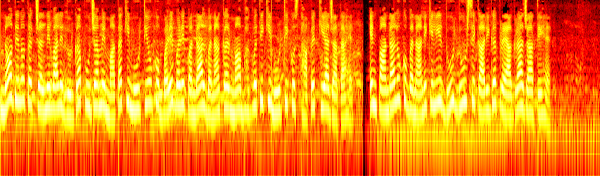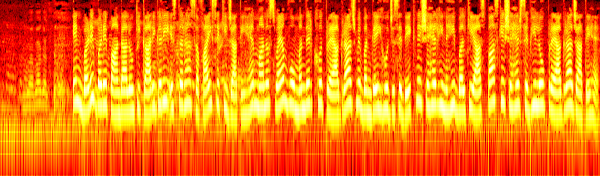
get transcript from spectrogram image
नौ दिनों तक चलने वाले दुर्गा पूजा में माता की मूर्तियों को बड़े बड़े पंडाल बनाकर माँ भगवती की मूर्ति को स्थापित किया जाता है। इन पंडालों को बनाने के लिए दूर दूर से कारीगर प्रयागराज आते हैं। इन बड़े बड़े पांडालों की कारीगरी इस तरह सफ़ाई से की जाती है, मानो स्वयं वो मंदिर खुद प्रयागराज में बन गई हो, जिसे देखने शहर ही नहीं, बल्कि आसपास के शहर से भी लोग प्रयागराज आते हैं।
